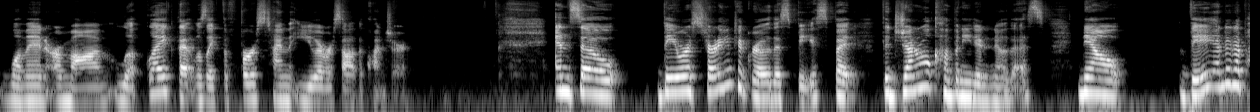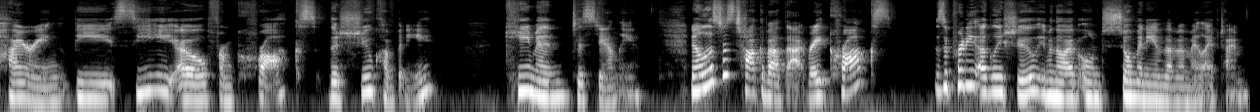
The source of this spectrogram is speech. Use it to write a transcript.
woman or mom looked like. That was like the first time that you ever saw the quencher. And so they were starting to grow this base, but the general company didn't know this. Now, they ended up hiring the CEO from Crocs, the shoe company, came in to Stanley. Now let's just talk about that, right? Crocs is a pretty ugly shoe, even though I've owned so many of them in my lifetime.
